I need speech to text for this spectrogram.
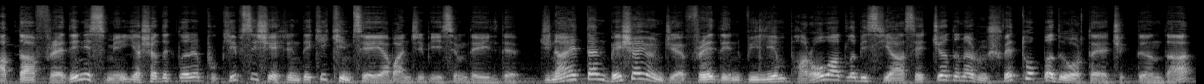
Hatta Fred'in ismi yaşadıkları Poughkeepsie şehrindeki kimseye yabancı bir isim değildi. Cinayetten 5 ay önce Fred'in William Parol adlı bir siyasetçi adına rüşvet topladığı ortaya çıktığında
